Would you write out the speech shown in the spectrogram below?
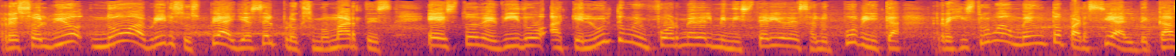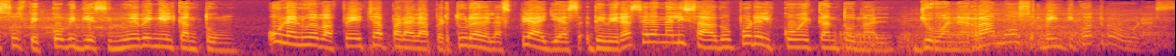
resolvió no abrir sus playas el próximo martes. Esto debido a que el último informe del Ministerio de Salud Pública registró un aumento parcial de casos de COVID-19 en el cantón. Una nueva fecha para la apertura de las playas deberá ser analizado por el COE cantonal. Joana Ramos, 24 horas.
